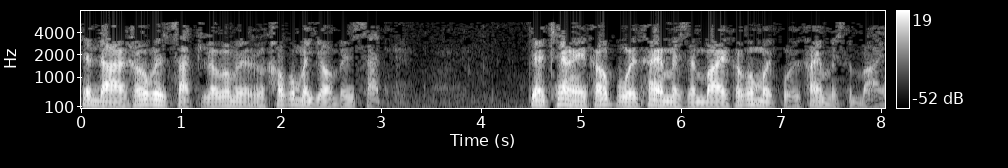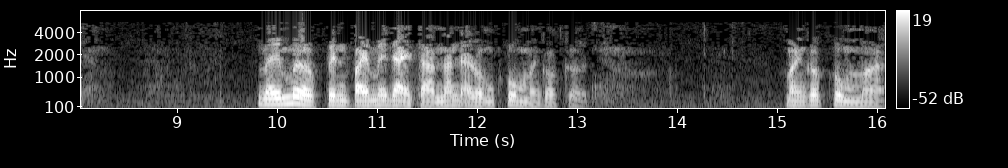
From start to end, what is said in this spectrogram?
จะด่าเขาเป็นสัตว์เราก็ไม่เขาก็ไม่ยอมเป็นสัตว์ จะแช่งให้เขาป่วยไข้ไม่สบายเขาก็ไม่ป่วยไข้ไม่สบาย ในเมื่อเป็นไปไม่ได้ตามนั้นอารมณ์กลุ่มมันก็เกิด มันก็กลุ่มมาก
